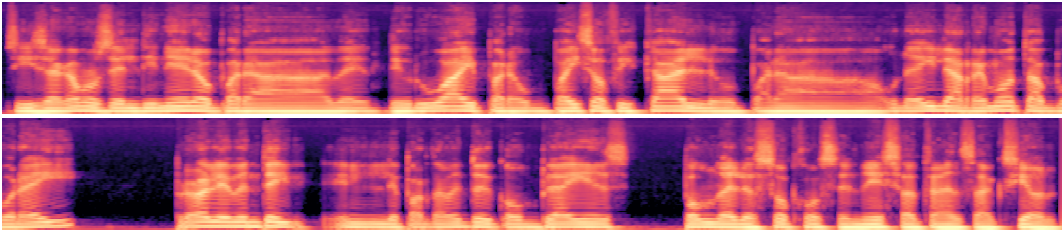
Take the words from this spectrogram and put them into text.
si sacamos el dinero para, de Uruguay para un país fiscal o para una isla remota por ahí, probablemente el departamento de compliance ponga los ojos en esa transacción.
